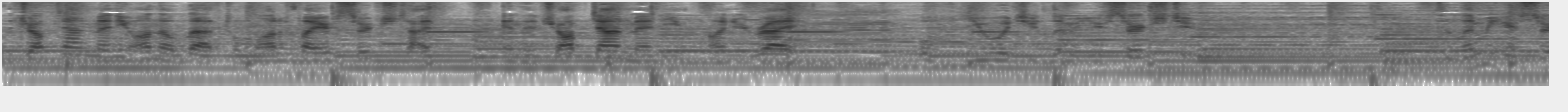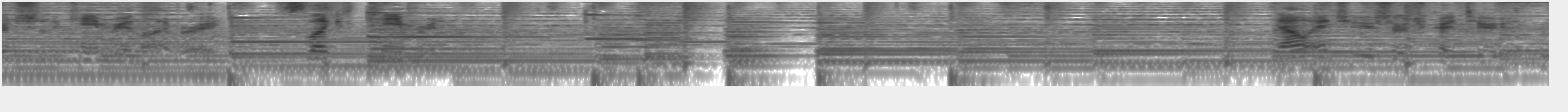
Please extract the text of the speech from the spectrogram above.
The drop-down menu on the left will modify your search type, and the drop-down menu on your right will view what you limit your search to. To limit your search to the Cambrian Library, select Cambrian. Now enter your search criteria.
